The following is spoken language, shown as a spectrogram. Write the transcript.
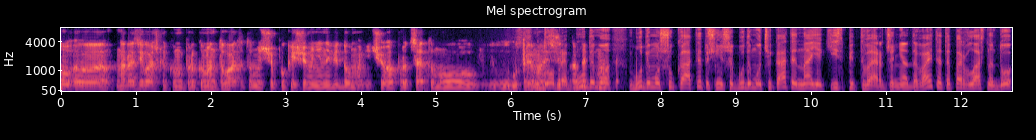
Ну е, наразі важко ком- прокоментувати, тому що поки що мені невідомо нічого про це, тому утримуюся. Добре, будемо, будемо шукати, точніше, будемо чекати на якісь підтвердження. Давайте тепер, власне, до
